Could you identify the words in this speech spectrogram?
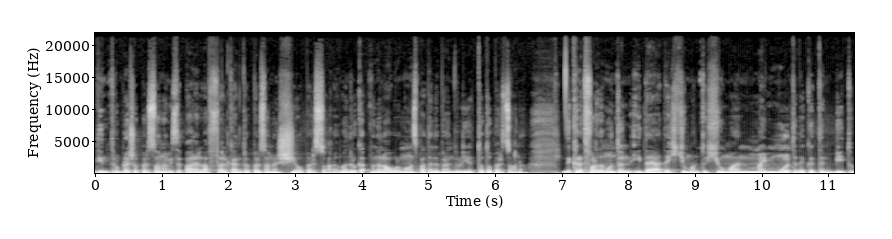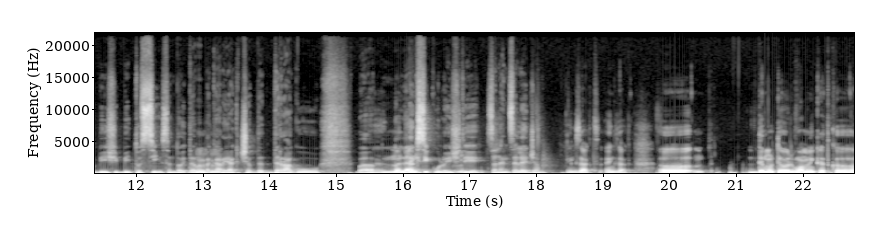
dintr-un brand și o persoană mi se pare la fel ca între o persoană și o persoană, pentru că până la urmă în spatele brandului e tot o persoană. Cred foarte mult în ideea de human to human, mai mult decât în B2B și B2C. Sunt doi termeni mm-hmm. pe care îi accept de dragul uh, lexicului, știi? Să ne înțelegem. Exact, exact. Uh, de multe ori oamenii cred că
